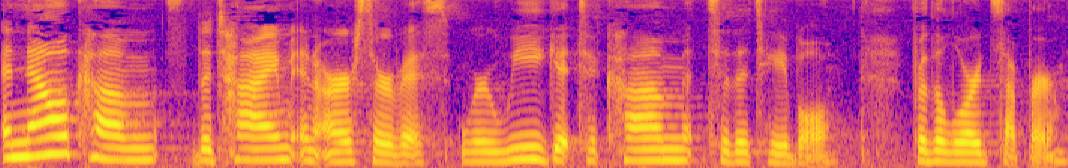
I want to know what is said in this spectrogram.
And now comes the time in our service where we get to come to the table for the Lord's Supper.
